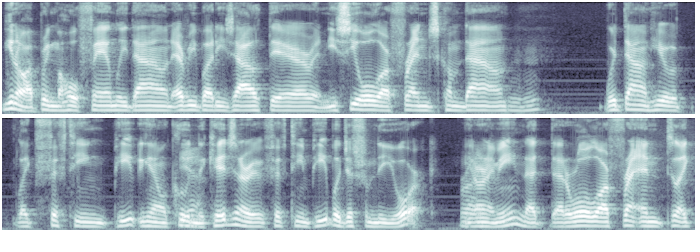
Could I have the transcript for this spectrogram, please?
you know, I bring my whole family down. Everybody's out there, and you see all our friends come down. Mhm. We're down here with like fifteen people, you know, including Yeah. the kids and everything, fifteen people just from New York. You know what I mean? That that are all our friends. And like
